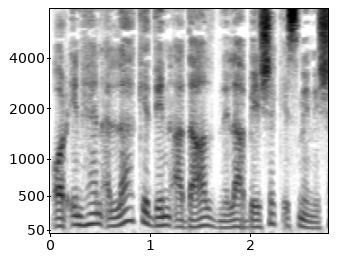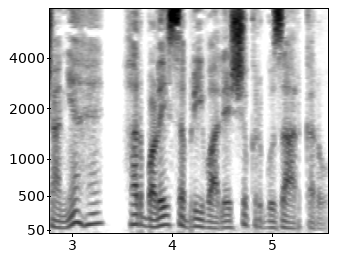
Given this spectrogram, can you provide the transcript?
اور انہیں اللہ کے دن عدال نلا، بے شک اس میں نشانیاں ہیں، ہر بڑے صبری والے شکر گزار کرو۔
